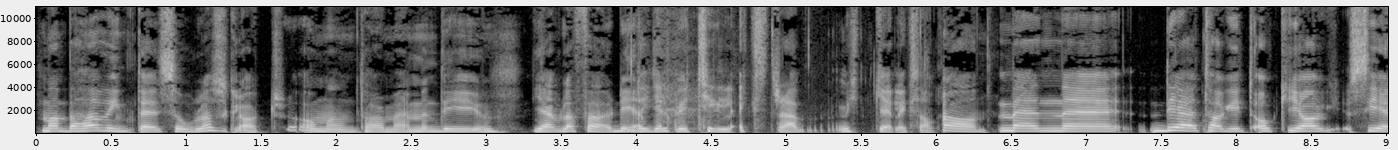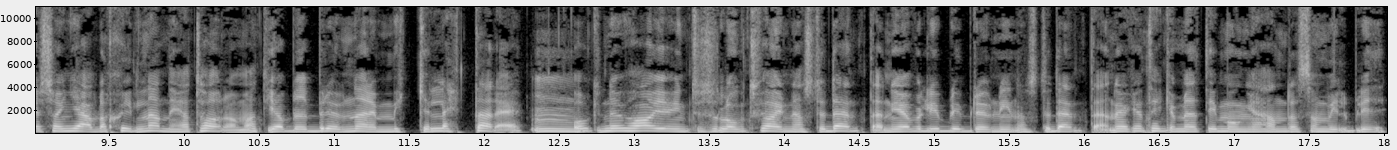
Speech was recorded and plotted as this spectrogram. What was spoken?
Man behöver inte sola såklart om man tar de här men det är ju en jävla fördel. Det hjälper ju till extra mycket liksom. Ja, men eh, det har jag tagit och jag ser sån jävla skillnad när jag tar dem. Att jag blir brunare mycket lättare. Mm. Och nu har jag inte så långt kvar innan studenten. Jag vill ju bli brun innan studenten. Jag kan tänka mig att det är många andra som vill bli,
